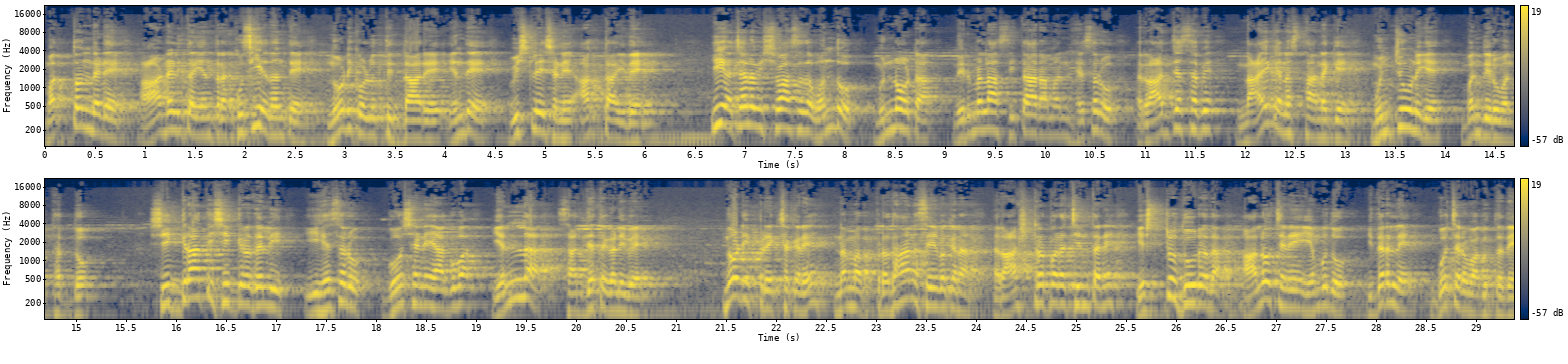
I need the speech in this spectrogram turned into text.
ಮತ್ತೊಂದೆಡೆ ಆಡಳಿತ ಯಂತ್ರ ಕುಸಿಯದಂತೆ ನೋಡಿಕೊಳ್ಳುತ್ತಿದ್ದಾರೆ ಎಂದೇ ವಿಶ್ಲೇಷಣೆ ಆಗ್ತಾ ಇದೆ. ಈ ಅಚಲ ವಿಶ್ವಾಸದ ಒಂದು ಮುನ್ನೋಟ ನಿರ್ಮಲಾ ಸೀತಾರಾಮನ್ ಹೆಸರು ರಾಜ್ಯಸಭೆ ನಾಯಕನ ಸ್ಥಾನಕ್ಕೆ ಮುಂಚೂಣಿಗೆ ಬಂದಿರುವಂಥದ್ದು. ಶೀಘ್ರಾತಿ ಶೀಘ್ರದಲ್ಲಿ ಈ ಹೆಸರು ಘೋಷಣೆಯಾಗುವ ಎಲ್ಲ ಸಾಧ್ಯತೆಗಳಿವೆ. ನೋಡಿ ಪ್ರೇಕ್ಷಕರೇ, ನಮ್ಮ ಪ್ರಧಾನ ಸೇವಕನ ರಾಷ್ಟ್ರಪರ ಚಿಂತನೆ ಎಷ್ಟು ದೂರದ ಆಲೋಚನೆ ಎಂಬುದು ಇದರಲ್ಲೇ ಗೋಚರವಾಗುತ್ತದೆ.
